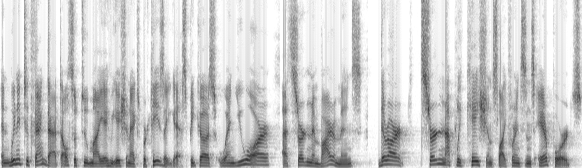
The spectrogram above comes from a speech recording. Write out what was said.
And we need to thank that also to my aviation expertise, I guess, because when you are at certain environments, there are certain applications, like for instance, airports,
